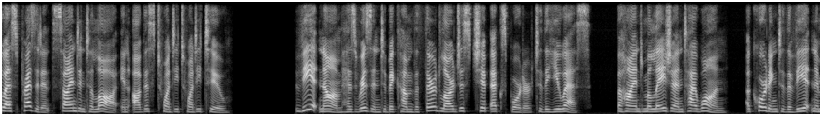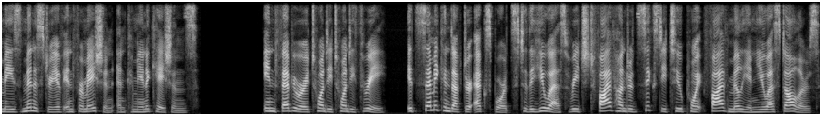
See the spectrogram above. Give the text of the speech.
US president signed into law in August 2022. Vietnam has risen to become the third largest chip exporter to the US, behind Malaysia and Taiwan, according to the Vietnamese Ministry of Information and Communications. In February 2023, its semiconductor exports to the US reached 562.5 million US dollars,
